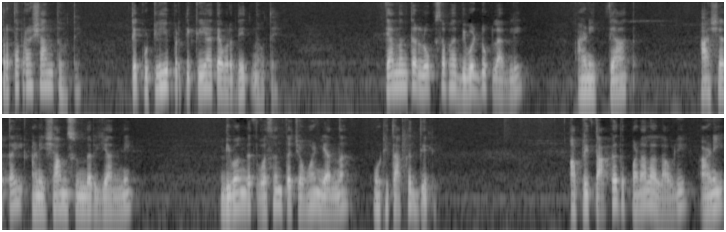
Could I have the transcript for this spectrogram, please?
प्रतापराव शांत होते. ते कुठलीही प्रतिक्रिया त्यावर देत नव्हते. त्यानंतर लोकसभा निवडणूक लागली. आणि त्यात आशाताई आणि श्यामसुंदर यांनी दिवंगत वसंत चव्हाण यांना मोठी ताकद दिली. आपली ताकद पणाला लावली आणि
